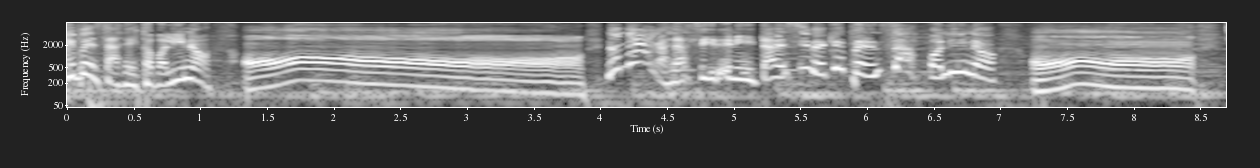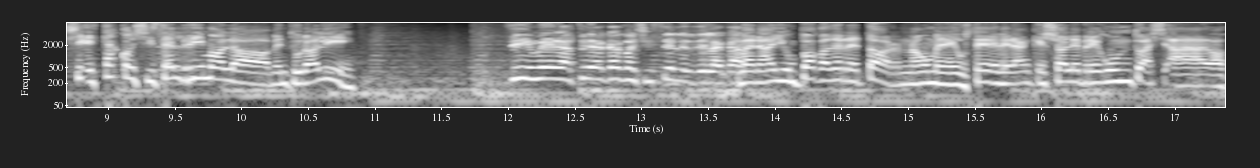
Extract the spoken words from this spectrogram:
¿Qué pensás de esto, Polino? Oh, No me hagas la sirenita, decime qué pensás, Polino. oh. ¿Estás con Giselle Rímolo Venturoli? Sí, mega, estoy acá con Giselle desde la cárcel. Bueno, hay un poco de retorno. Me- ustedes verán que yo le pregunto a, a-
